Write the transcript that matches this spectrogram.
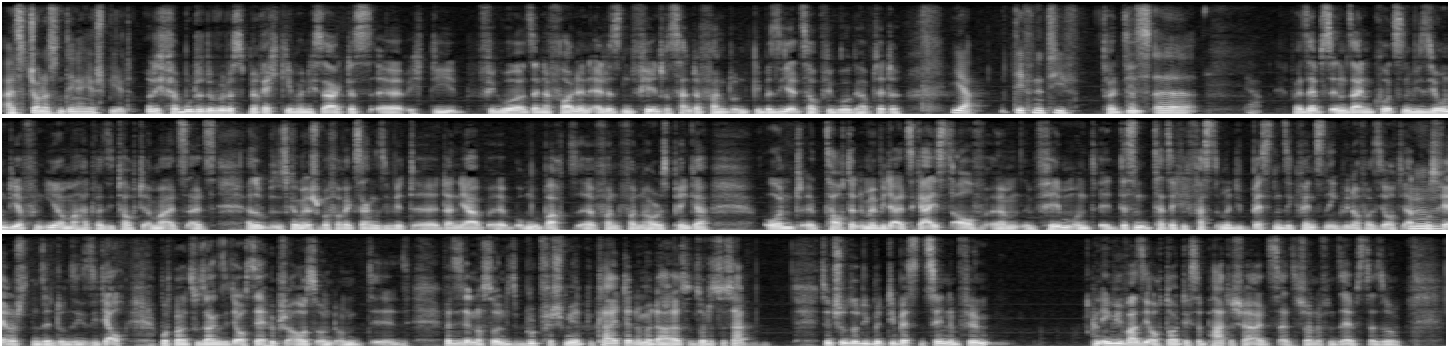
als Jonathan, den er hier spielt. Und ich vermute, du würdest mir recht geben, wenn ich sage, dass äh, ich die Figur seiner Freundin Allison viel interessanter fand und lieber sie als Hauptfigur gehabt hätte. Ja, definitiv. Das, äh, weil selbst in seinen kurzen Visionen, die er von ihr immer hat, weil sie taucht ja immer als, als also das können wir ja schon mal vorweg sagen, sie wird äh, dann ja äh, umgebracht äh, von, von Horace Pinker und äh, taucht dann immer wieder als Geist auf ähm, im Film und äh, das sind tatsächlich fast immer die besten Sequenzen irgendwie noch, weil sie auch die mhm. atmosphärischsten sind und sie sieht ja auch, muss man dazu sagen, sieht ja auch sehr hübsch aus und, und äh, wenn sie dann noch so in diesem blutverschmierten Kleid dann immer da ist und so, das ist halt, sind schon so die, mit die besten Szenen im Film. Und irgendwie war sie auch deutlich sympathischer als, als Jonathan selbst. Also,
